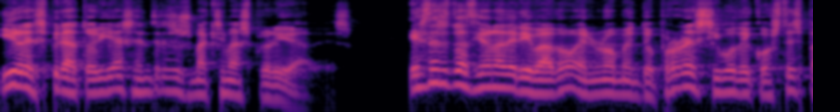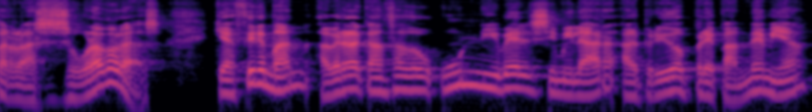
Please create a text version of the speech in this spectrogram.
y respiratorias entre sus máximas prioridades. Esta situación ha derivado en un aumento progresivo de costes para las aseguradoras, que afirman haber alcanzado un nivel similar al periodo prepandemia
